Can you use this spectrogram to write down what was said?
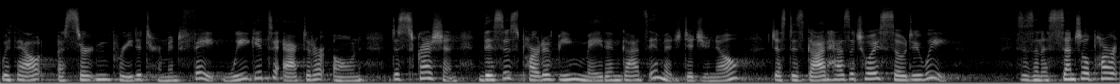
without a certain predetermined fate. We get to act at our own discretion. This is part of being made in God's image. Did you know? Just as God has a choice, so do we. This is an essential part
